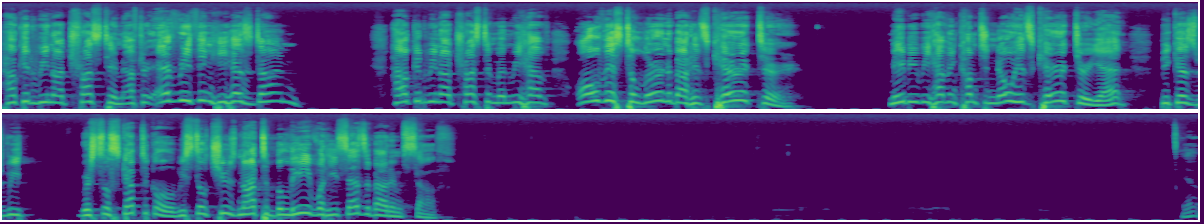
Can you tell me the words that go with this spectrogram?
How could we not trust him after everything he has done? How could we not trust him when we have all this to learn about his character? Maybe we haven't come to know his character yet because we, we're still skeptical. We still choose not to believe what he says about himself. Yeah.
